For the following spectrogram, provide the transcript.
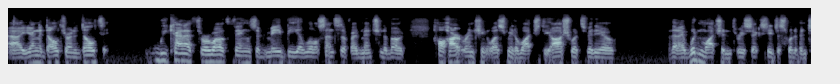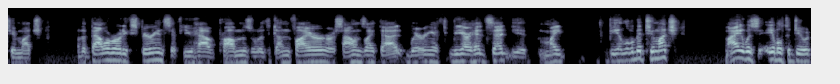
a young adult or an adult, we kind of throw out things that may be a little sensitive. I mentioned about how heart wrenching it was for me to watch the Auschwitz video that I wouldn't watch in 360, it just would have been too much the battle road experience if you have problems with gunfire or sounds like that wearing a vr headset it might be a little bit too much. I was able to do it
